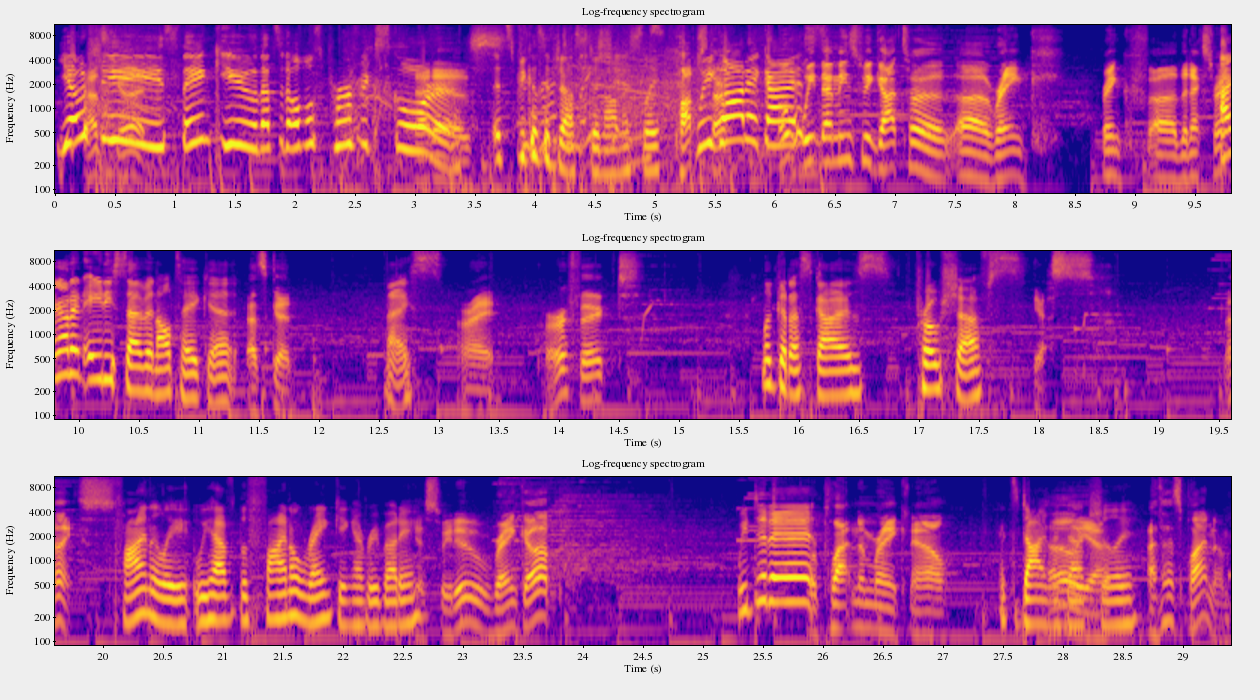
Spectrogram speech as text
Yoshi's, thank you. That's an almost perfect score. That is. It's because of Justin, honestly. Pop we star. got it, guys. Oh, wait, that means we got to uh, rank rank uh, the next rank. I got an 87. I'll take it. That's good. Nice. All right. Perfect. Look at us, guys. Pro chefs. Yes. Nice. Finally, we have the final ranking, everybody. Yes, we do. Rank up. We did it. We're platinum rank now. It's diamond, actually. yeah. I thought it's platinum.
